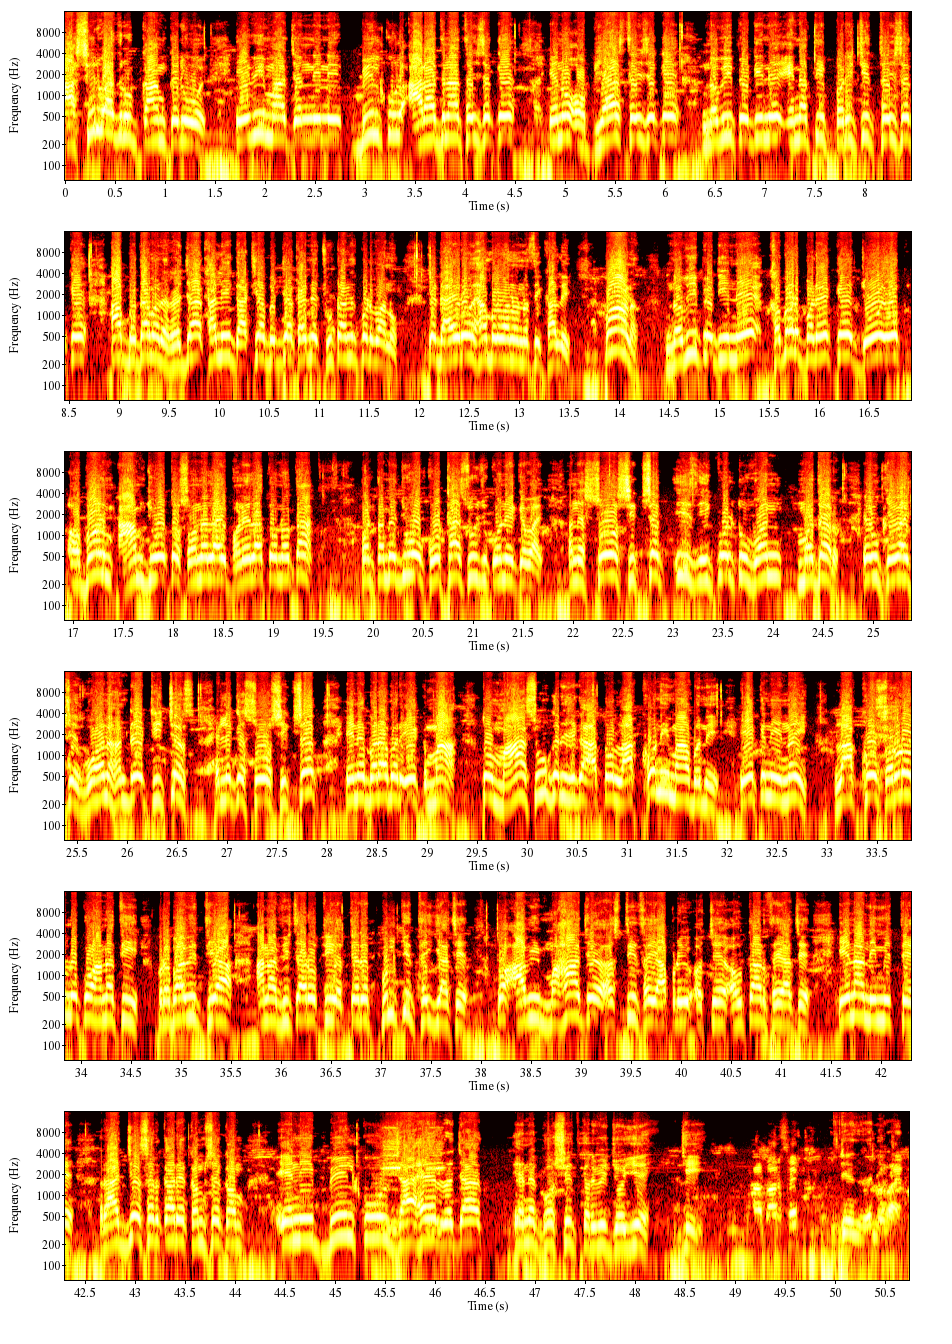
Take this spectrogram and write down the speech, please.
આશીર્વાદરૂપ કામ કર્યું હોય, એવી મા જનનીની બિલકુલ આરાધના થઈ શકે, એનો અભ્યાસ થઈ શકે, નવી પેઢીને એનાથી પરિચિત થઈ શકે. આ બધામાં રજા ખાલી, ગાંઠિયા ભજીયા ખાઈને છૂટા નથી પડવાનું, કે ડાયરો સાંભળવાનો નથી ખાલી. પણ નવી પેઢીને ખબર પડે કે જો એક અભણ, આમ જુઓ તો સોનલાઈ ભણેલા તો નહોતા પણ તમે જુઓ, કોઠા સૂજ કોને કહેવાય? અને સો શિક્ષક is equal to one mother એવું કહેવાય છે. વન હંડ્રેડ ટીચર્સ એટલે કે સો શિક્ષક, એને બરાબર એક માં. તો માં શું કરી શકે? આ તો લાખોની માં બની. એકની નહીં. લાખો કરોડો લોકો આનાથી પ્રભાવિત થયા. આના વિચારોથી અત્યારે પુલકિત થઈ ગયા છે. તો આવી મહા જે હસ્તી થઈ આપણી વચ્ચે અવતાર થયા છે, એના નિમિત્તે રાજ્ય સરકારે કમસે કમ એની બિલકુલ જાહેર રજા એને ઘોષિત કરવી જોઈએ. જી. આભાર સાહેબ જી ધન્યવાદ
